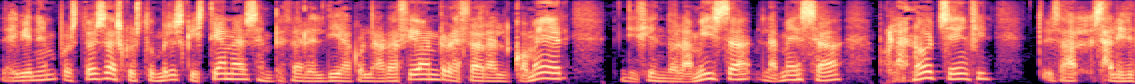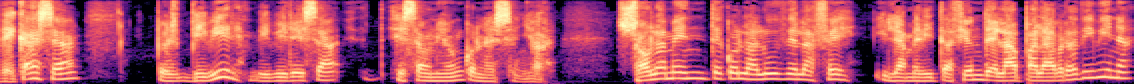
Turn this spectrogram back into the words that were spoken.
De ahí vienen pues todas esas costumbres cristianas, empezar el día con la oración, rezar al comer, diciendo la misa, la mesa, por la noche, en fin, al salir de casa, pues vivir, vivir esa, esa unión con el Señor. Solamente con la luz de la fe y la meditación de la palabra divina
